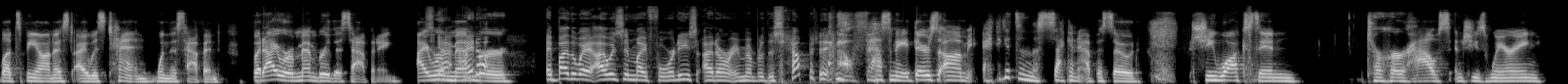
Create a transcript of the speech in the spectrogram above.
let's be honest, I was ten when this happened, but I remember this happening. I I- I remember. and by the way, I was in my 40s. I don't remember this happening. Oh, fascinating. There's um I think it's in the second episode. She walks in to her house and she's wearing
